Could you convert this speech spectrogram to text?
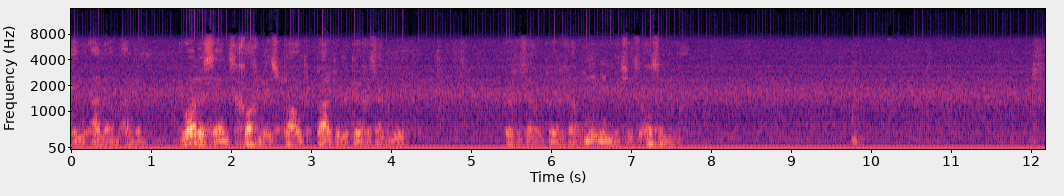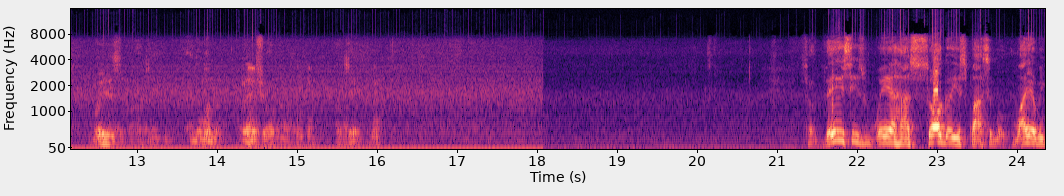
in on a, on a broader sense, Chochmah is part, part of the Kochas HaGvul, Kochas Ha- Kochas HaPnimi, which is also Mamali. Where is, okay, I don't want to branch off, Okay. okay? Yeah. So this is where Hasoga is possible. Why are we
